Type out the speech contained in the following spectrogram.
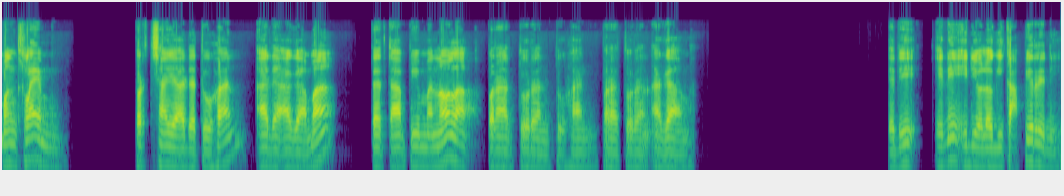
mengklaim percaya ada Tuhan, ada agama, tetapi menolak peraturan Tuhan, peraturan agama. Jadi ini ideologi kafir ini.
